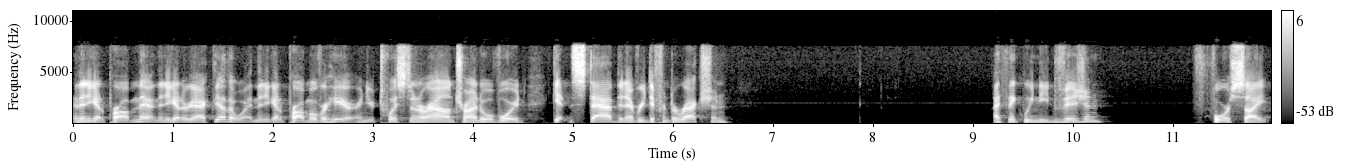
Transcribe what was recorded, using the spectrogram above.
And then you got a problem there, and then you got to react the other way, and then you got a problem over here, and you're twisting around trying to avoid getting stabbed in every different direction. I think we need vision, foresight,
